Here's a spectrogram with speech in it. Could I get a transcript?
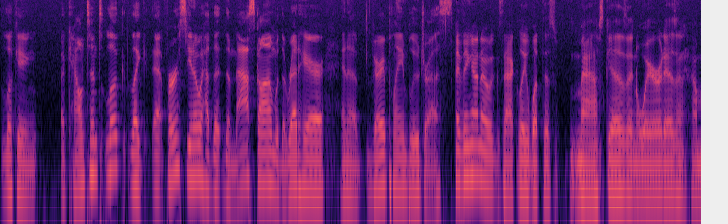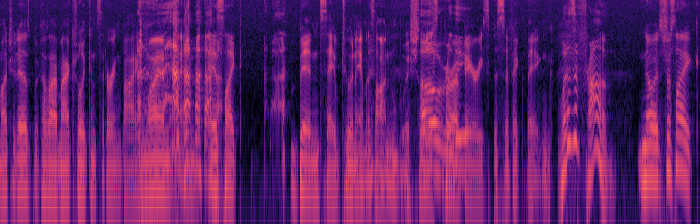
looking accountant look. Like at first, you know, had the, the mask on with the red hair and a very plain blue dress. I think I know exactly what this mask is and where it is and how much it is because I'm actually considering buying one. and it's like been saved to an Amazon wish oh, list Oh, for a very specific thing. What is it from? No, it's just like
